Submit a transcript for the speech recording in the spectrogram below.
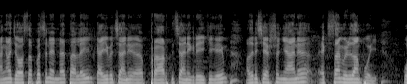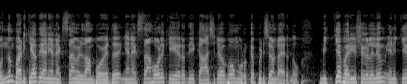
അങ്ങനെ ജോസഫ് അച്ഛൻ എന്റെ തലയിൽ കൈവച്ച് അനു പ്രാർത്ഥിച്ച് അനുഗ്രഹിക്കുകയും അതിനുശേഷം ഞാൻ എക്സാം എഴുതാൻ പോയി. ഒന്നും പഠിക്കാതെയാണ് ഞാൻ എക്സാം എഴുതാൻ പോയത്. ഞാൻ എക്സാം ഹോളിൽ കയറിയത് ഈ കാശിരോപം മുറുക്കെ പിടിച്ചുകൊണ്ടായിരുന്നു മിക്ക പരീക്ഷകളിലും എനിക്ക്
